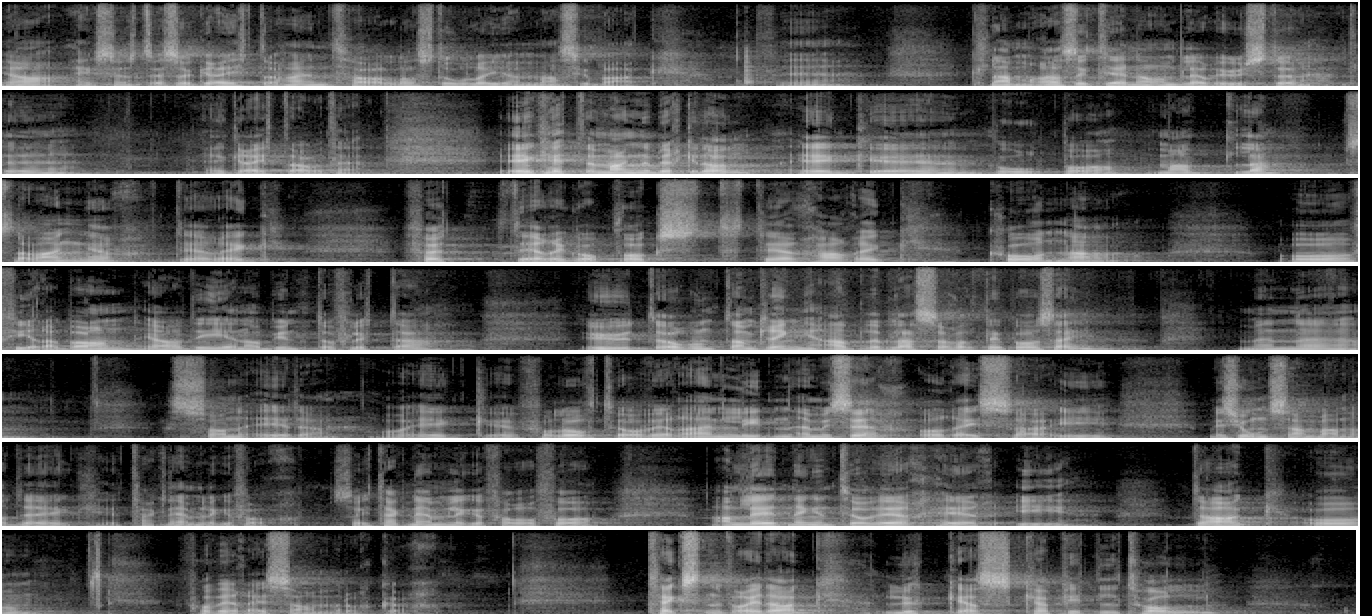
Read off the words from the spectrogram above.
Ja, jeg syns det er så greit å ha en talerstol å gjemme seg bak. Det klamrer seg til når en blir ustø. Det er greit av og til. Jeg heter Magne Birkedal. Jeg eh, bor på Madla, Stavanger. Der er jeg født, der er jeg oppvokst. Der har jeg kone og fire barn. Ja, de er nå begynt å flytte ut og rundt omkring alle plasser, holdt jeg på å si. Men eh, sånn er det. Og jeg eh, får lov til å være en liten emissær og reise i Misjonssambandet. Det er jeg takknemlig for. Så jeg er takknemlig for å få anledningen til å være her i dag og få være sammen med dere. Teksten for i dag, Lukas kapittel 12,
